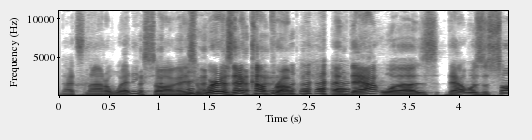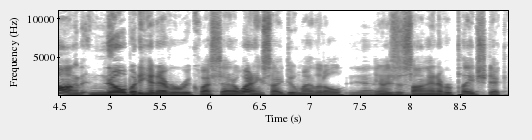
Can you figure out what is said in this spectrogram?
that's not a wedding song." I said, "Where does that come from?" And that was that was a song that nobody had ever requested at a wedding. So I do my little, Yeah. you know, it's a song I never played shtick.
